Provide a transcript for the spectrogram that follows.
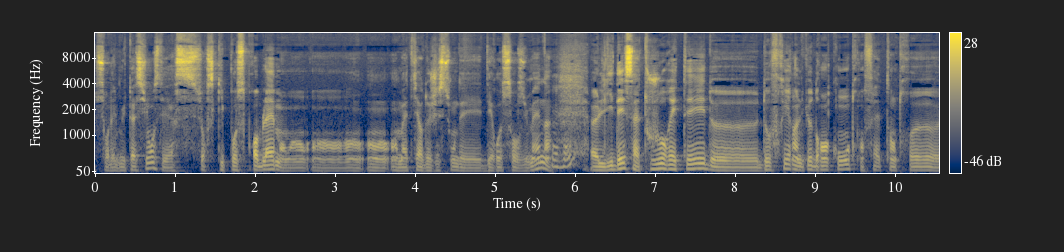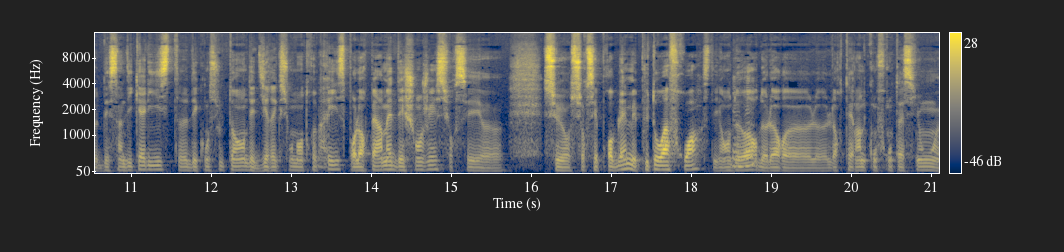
sur les mutations, c'est-à-dire sur ce qui pose problème en, matière de gestion des, ressources humaines. Mhm. Euh, l'idée, ça a toujours été d'offrir un lieu de rencontre en fait, entre des syndicalistes, des consultants, des directions d'entreprise, pour leur permettre d'échanger sur, ces euh, sur, sur, ces problèmes, mais plutôt à froid, c'est-à-dire en mhm. dehors de leur, leur terrain de confrontation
